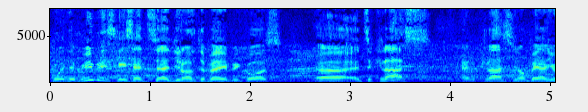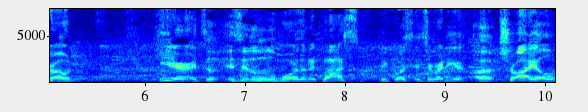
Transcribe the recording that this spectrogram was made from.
who in the previous case had said you don't have to pay because uh, it's a knas, and knas you don't pay on your own. Here, it's a, is it a little more than a class because it's already a, a trial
